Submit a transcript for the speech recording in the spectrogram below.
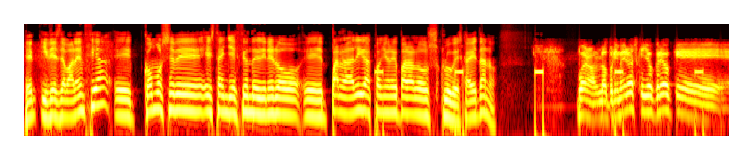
Eh, y desde Valencia, eh, ¿cómo se ve esta inyección de dinero para la Liga Española y para los clubes, Cayetano? Bueno, lo primero es que yo creo que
